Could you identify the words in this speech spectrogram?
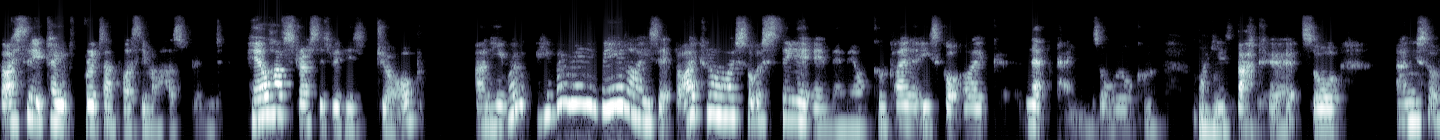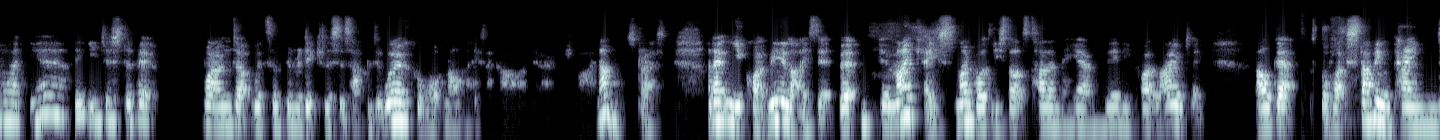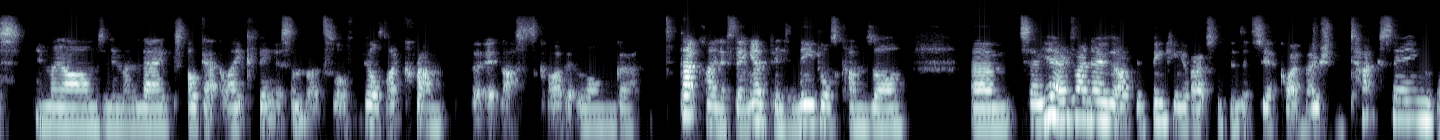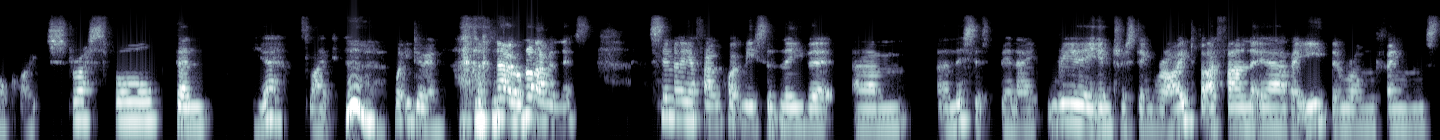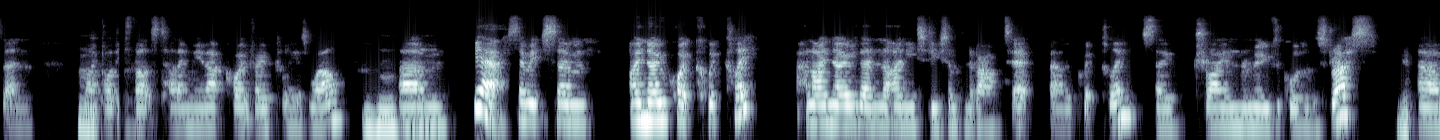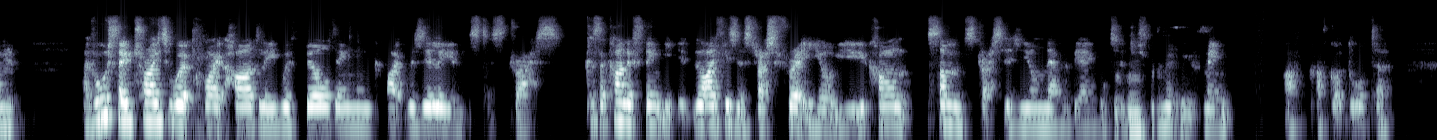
But I see it for example, I see my husband. He'll have stresses with his job and he won't he won't really realise it, but I can almost sort of see it in him. He'll complain that he's got like neck pains or he'll come like Mhm. his back hurts or and you're sort of like, yeah, I think you're just a bit wound up with something ridiculous that's happened at work or whatnot. And he's like, oh no, it's fine, I'm not stressed. I don't think you quite realise it, but in my case, my body starts telling me, yeah, really quite loudly. I'll get sort of like stabbing pains in my arms and in my legs. I'll get like things something that sort of feels like cramp, but it lasts quite a bit longer. That kind of thing. Yeah, the pins and needles comes on. Um, so yeah, if I know that I've been thinking about something that's yeah quite emotionally taxing or quite stressful, then yeah, it's like, what are you doing? no, I'm not having this. Similarly, I found quite recently that um, and this has been a really interesting ride, but I found that yeah, if I eat the wrong things, then my body starts telling me that quite vocally as well. Mhm. Um, yeah, so it's um, I know quite quickly, and I know then that I need to do something about it fairly quickly. So try and remove the cause of the stress. Yeah. Um, I've also tried to work quite hardly with building like resilience to stress because I kind of think life isn't stress free. You you can't some stresses you'll never be able to Mhm. just remove. I mean, I've I've got a daughter,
